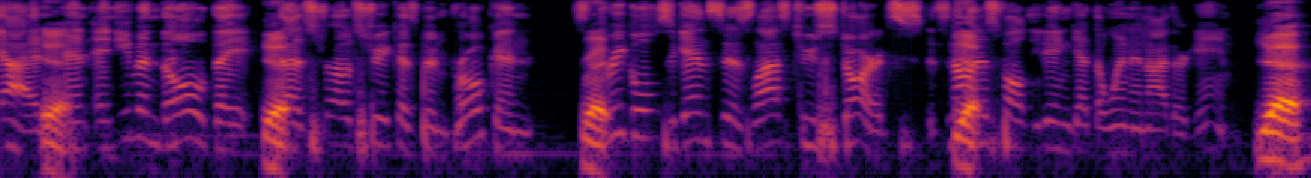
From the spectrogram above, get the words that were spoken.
yeah, and, Yeah. And, and even though they Yeah. that Stroud streak has been broken, Right. three goals against his last two starts. It's not Yeah. his fault he didn't get the win in either game. yeah,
